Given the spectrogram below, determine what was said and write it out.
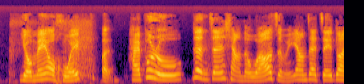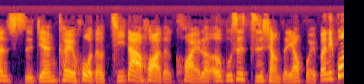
有没有回本。还不如认真想着我要怎么样在这一段时间可以获得极大化的快乐，而不是只想着要回本。你光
